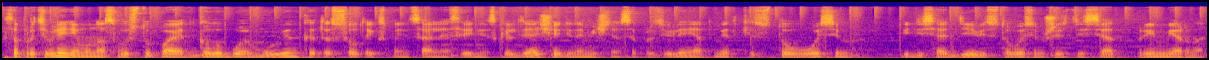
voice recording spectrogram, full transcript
Сопротивлением у нас выступает голубой мувинг, это сотая экспоненциальная средняя скользящая, динамичное сопротивление отметки 108 59, 108, 60 примерно.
